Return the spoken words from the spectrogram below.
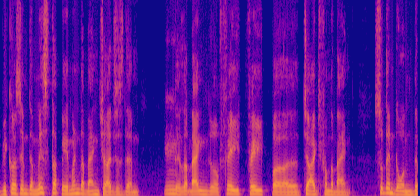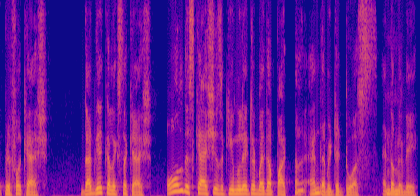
because if they miss the payment, the bank charges them. There's a bank uh, fee, fee uh, charge from the bank. So they don't. They prefer cash. That guy collects the cash. All this cash is accumulated by the partner and remitted to us. End of the day.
